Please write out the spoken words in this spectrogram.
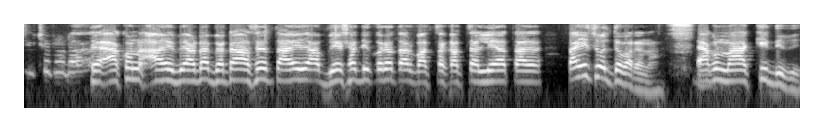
হয়ে ছোটটা এখন আর একটা বেটা আছে তাই বিয়ে শাদি করে তার বাচ্চা কাচ্চা লিয়া তাই তাই চলতে পারে না। এখন মা কি দিবি?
